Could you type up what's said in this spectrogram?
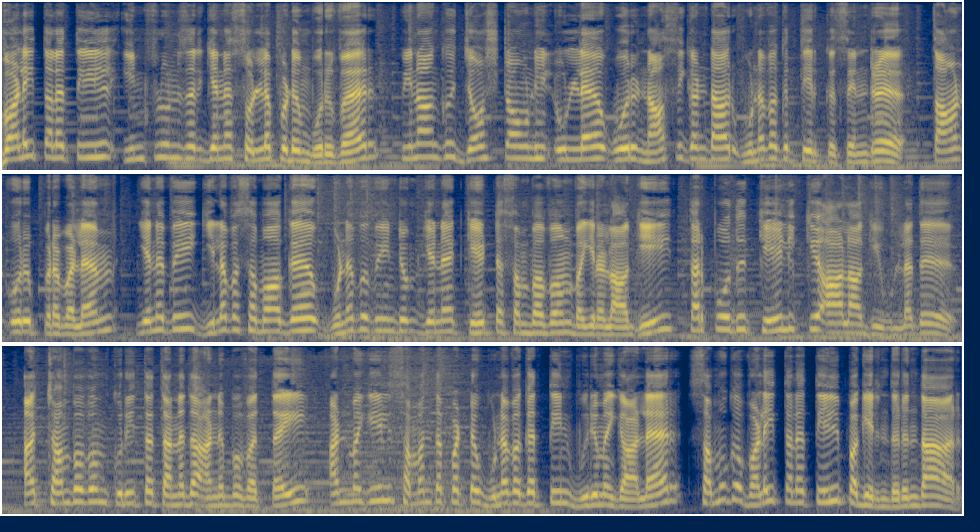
வலைத்தளத்தில் இன்ஃப்ளூன்சர் என சொல்லப்படும் ஒருவர் பினாங்கு ஜார்ஜ் டவுனில் உள்ள ஒரு நாசிகண்டார் உணவகத்திற்கு சென்று தான் ஒரு பிரபலம் எனவே இலவசமாக உணவு வேண்டும் என கேட்ட சம்பவம் வைரலாகி தற்போது கேலிக்கு ஆளாகியுள்ளது அச்சம்பவம் குறித்த தனது அனுபவத்தை அண்மையில் சம்பந்தப்பட்ட உணவகத்தின் உரிமையாளர் சமூக வலைத்தளத்தில் பகிர்ந்திருந்தார்.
